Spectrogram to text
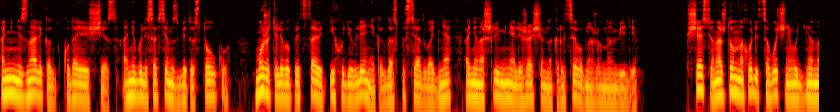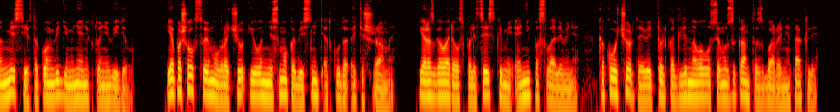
Они не знали, как, куда я исчез. Они были совсем сбиты с толку. Можете ли вы представить их удивление, когда спустя два дня они нашли меня лежащим на крыльце в обнаженном виде? К счастью, наш дом находится в очень уединенном месте, и в таком виде меня никто не видел. Я пошел к своему врачу, и он не смог объяснить, откуда эти шрамы. Я разговаривал с полицейскими, и они послали меня. Какого чёрта я ведь только длинноволосый музыкант из бара, не так ли?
